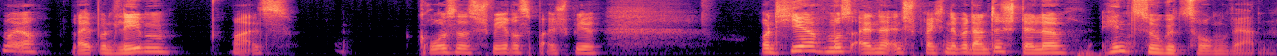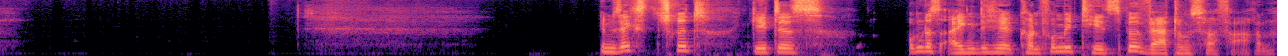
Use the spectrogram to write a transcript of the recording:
naja, Leib und Leben, mal als großes, schweres Beispiel. Und hier muss eine entsprechende benannte Stelle hinzugezogen werden. Im sechsten Schritt geht es um das eigentliche Konformitätsbewertungsverfahren.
